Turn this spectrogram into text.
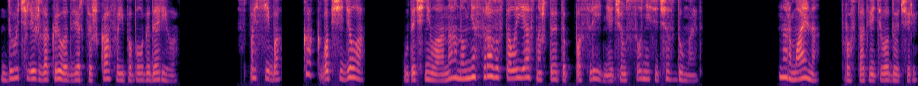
Дочь лишь закрыла дверцы шкафа и поблагодарила. «Спасибо. Как вообще дела?» Уточнила она, но мне сразу стало ясно, что это последнее, о чем Соня сейчас думает. «Нормально», – просто ответила дочери.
